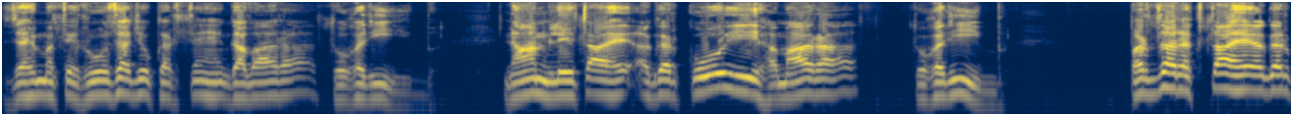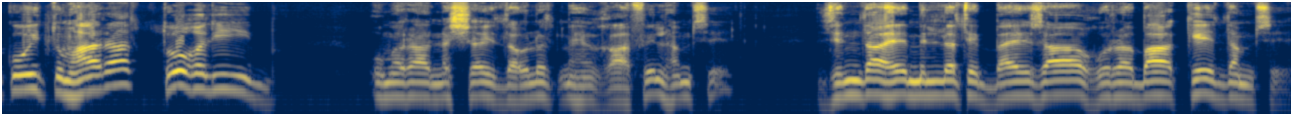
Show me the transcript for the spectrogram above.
زحمت روزہ جو کرتے ہیں گوارا تو غریب۔ نام لیتا ہے اگر کوئی ہمارا تو غریب۔ پردہ رکھتا ہے اگر کوئی تمہارا تو غریب۔ عمرہ نشہ دولت میں ہے غافل ہم سے۔ زندہ ہے ملت بیضا غربا کے دم سے۔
